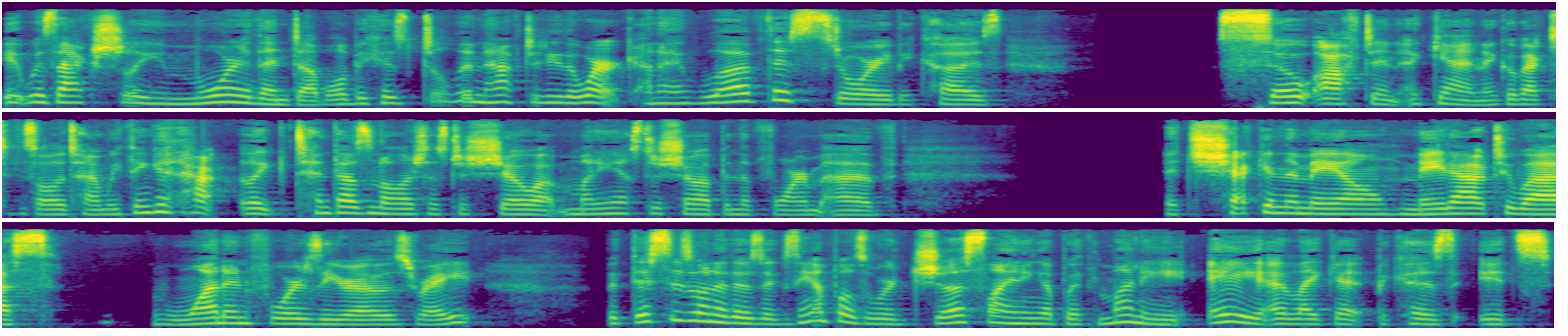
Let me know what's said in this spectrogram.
it was actually more than double because Jill didn't have to do the work. And I love this story because so often, again, I go back to this all the time. We think it ha- like $10,000 has to show up, money has to show up in the form of a check in the mail made out to us, one and four zeros, right? But this is one of those examples where just lining up with money, A, I like it because it's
